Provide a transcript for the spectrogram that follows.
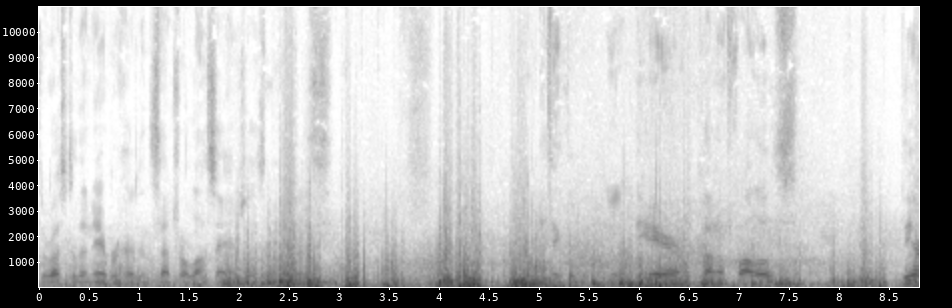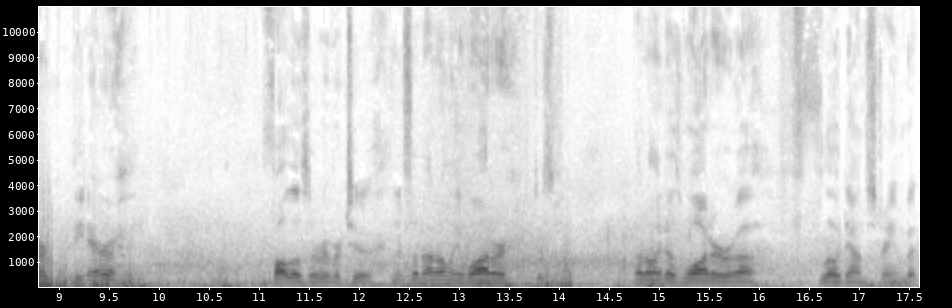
the rest of the neighborhood in central Los Angeles because I think the, you know, the air kind of follows the air the air follows the river too. So not only water just not only does water uh, flow downstream, but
